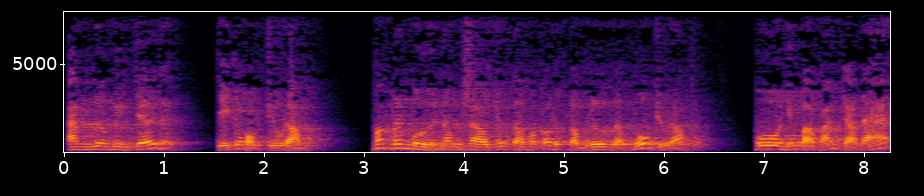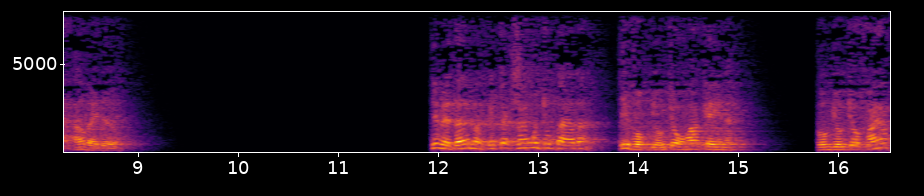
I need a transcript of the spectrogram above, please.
ăn lương biên chế đó, chỉ có một triệu đồng. Mất đến 10 năm sau chúng ta mới có được đồng lương là 4 triệu đồng. Thua những bà bán trà đá ở vệ đường. Chính vì thế mà cái chất xám của chúng ta đó, chỉ phục vụ cho hoa kỳ này phục vụ cho pháp,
